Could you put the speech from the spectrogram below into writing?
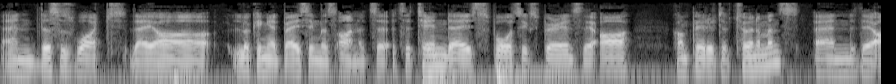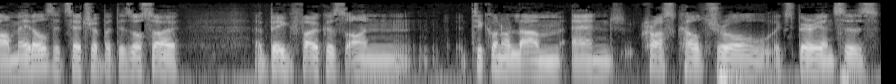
And this is what they are looking at basing this on. It's a, it's a 10 day sports experience. There are competitive tournaments and there are medals, etc. But there's also a big focus on tikkun olam and cross-cultural experiences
